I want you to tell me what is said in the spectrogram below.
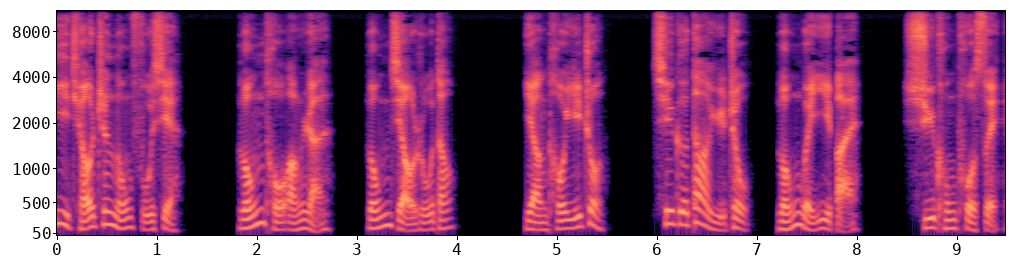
一条真龙浮现，龙头昂然，龙角如刀，仰头一撞，切割大宇宙；龙尾一摆，虚空破碎。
